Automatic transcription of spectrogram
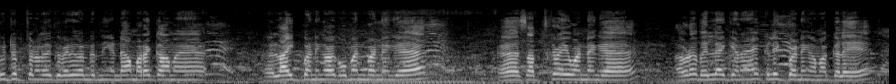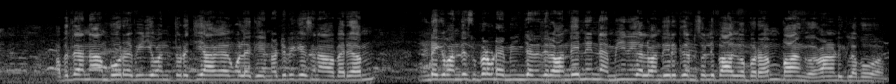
யூடியூப் சேனலுக்கு வருகை வந்திருந்தீங்கன்னா மறக்காமல் லைக் பண்ணுங்கள் கமெண்ட் பண்ணுங்கள் சப்ஸ்கிரைப் பண்ணுங்கள் அதோட பெல் ஐக்கனை கிளிக் பண்ணுங்கள் மக்களே. அப்போ தான் நான் போடுற வீடியோ வந்து தொடர்ச்சியாக உங்களுக்கு நோட்டிஃபிகேஷனாக வரும். இன்றைக்கு வந்து சுப்பிரமணிய மீன் சந்தையில் வந்து என்னென்ன மீன்கள் வந்து இருக்குதுன்னு சொல்லி பார்க்க போகிறோம் வாங்க காணொலிக்குள்ள போவோம்.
